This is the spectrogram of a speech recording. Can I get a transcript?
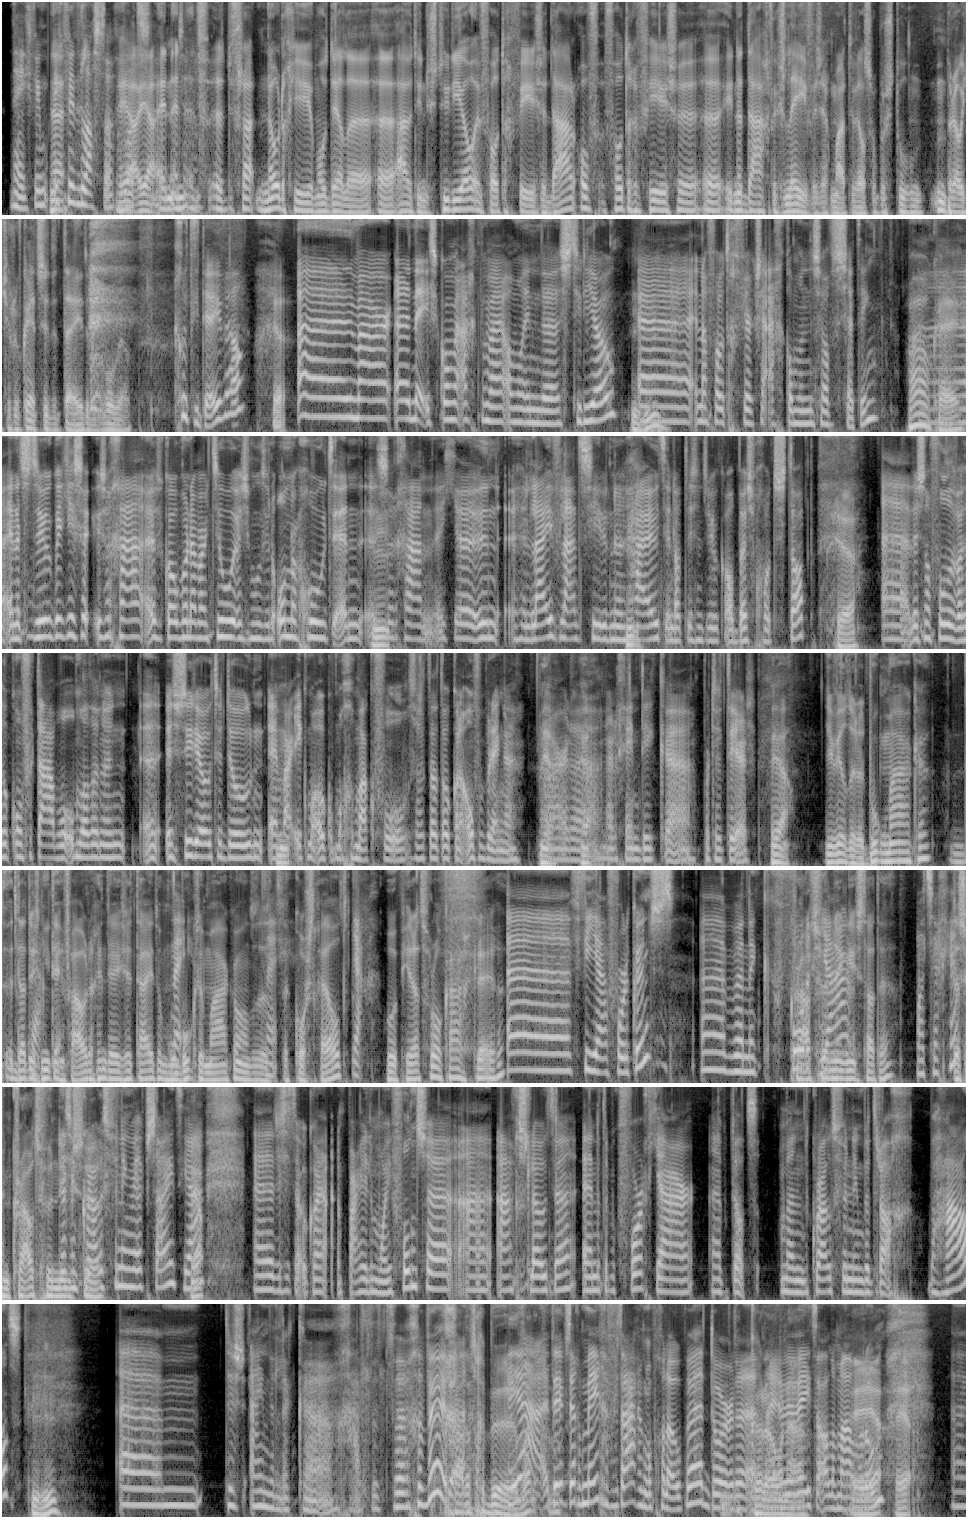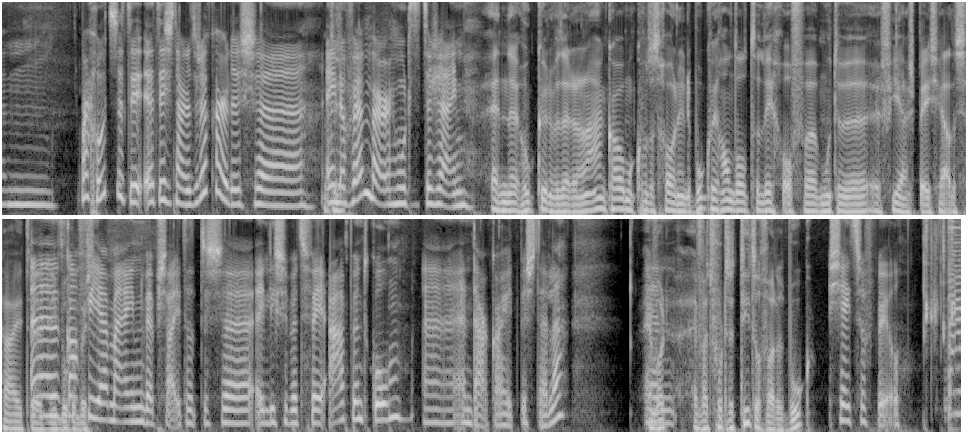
Nee, ik vind, ik vind het lastig. Ja, ja. En, en, nodig je je modellen uit in de studio en fotografeer je ze daar? Of fotografeer je ze in het dagelijks leven, zeg maar, terwijl ze op een stoel een broodje roket zitten te eten, bijvoorbeeld? Goed idee wel. Ja. Uh, maar nee, ze komen eigenlijk bij mij allemaal in de studio. Mm -hmm. en dan fotografeer ik ze eigenlijk allemaal in dezelfde setting. Ah, oké. Okay. en het is natuurlijk, weet je, ze, ze, gaan, ze komen naar mij toe en ze moeten een ondergoed. En mm. ze gaan, weet je, hun, hun lijf laten zien, hun mm. huid. En dat is natuurlijk al best een grote stap. Ja. Uh, dus dan voelde het wel heel comfortabel om dat in een, een studio te doen. En waar ik me ook op mijn gemak voel. Zodat ik dat ook kan overbrengen ja, naar, de, ja. naar degene die ik uh, portretteer. Ja. Je wilde het boek maken. Dat is ja. niet eenvoudig in deze tijd om een boek te maken, want het Nee. kost geld. Ja. Hoe heb je dat voor elkaar gekregen? Uh, via Voor de Kunst uh, ben ik vorig crowdfunding jaar... is dat, hè? Wat zeg je? Dat is een crowdfunding. Dat is een crowdfunding website, ja. Ja. Uh, er zitten ook een paar hele mooie fondsen aan- aangesloten. En dat heb ik vorig jaar, heb ik dat, mijn crowdfunding bedrag behaald. Mhm. Ehm, dus eindelijk uh, gaat het uh, gebeuren. Gaat het gebeuren? Ja, Wat- het heeft echt mega vertraging opgelopen door de. Corona. nou we weten allemaal waarom. Ja, ja. Ehm, maar goed, het, het is naar de drukker. Dus eh 1 is- november moet het er zijn. En eh, hoe kunnen we er dan aankomen? Komt het gewoon in de boekweerhandel te liggen? Of eh, moeten we via een speciale site eh, Eh, het kan via mijn website. Dat is eh elisabethva.com. Eh, en daar kan je het bestellen. En, en wat wordt de titel van het boek? Shades of Pale.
